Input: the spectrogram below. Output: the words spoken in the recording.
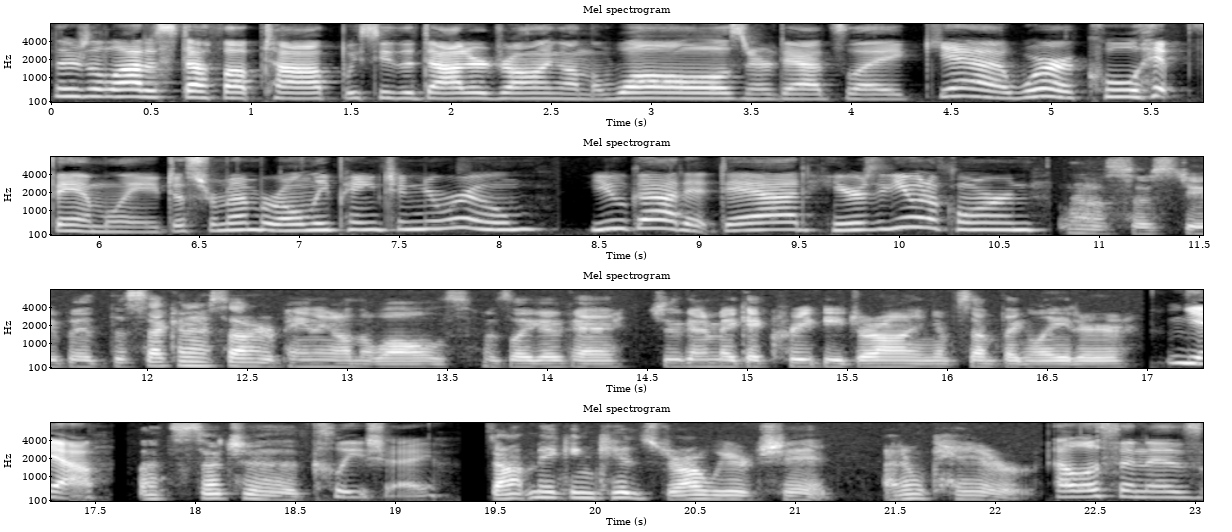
There's a lot of stuff up top. We see the daughter drawing on the walls, and her dad's like, Yeah, we're a cool hip family. Just remember, only paint in your room. You got it, Dad. Here's a unicorn. That was so stupid. The second I saw her painting on the walls, I was like, okay, she's gonna make a creepy drawing of something later. Yeah, That's such a cliche. stop making kids draw weird shit. I don't care. Ellison is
